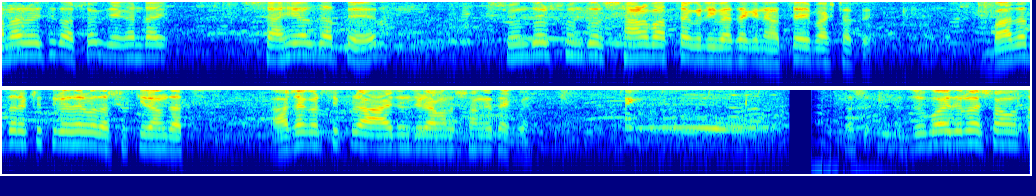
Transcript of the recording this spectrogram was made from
আমরা রয়েছি দর্শক, যেখানটায় শাহিয়াল জাতের সুন্দর সুন্দর ষাঁড় বাচ্চাগুলি বেচা কিনা হচ্ছে এই পাশটাতে। বাজার দর একটু তুলে ধরবো দর্শক, কিরম যাচ্ছে? আশা করছি পুরো আয়োজন জুড়ে আমাদের সঙ্গে থাকবেন দর্শক, জুবাইদুল ভাই সম্ভবত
